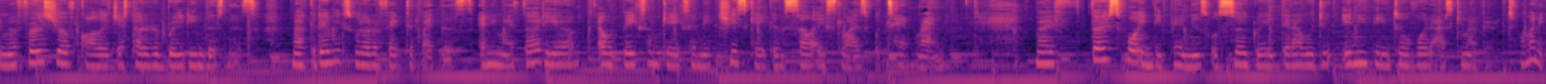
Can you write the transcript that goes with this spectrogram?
In my first year of college, I started a braiding business. My academics were not affected by this, and in my third year, I would bake some cakes and make cheesecake and sell a slice for 10 rand. My thirst for independence was so great that I would do anything to avoid asking my parents for money.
